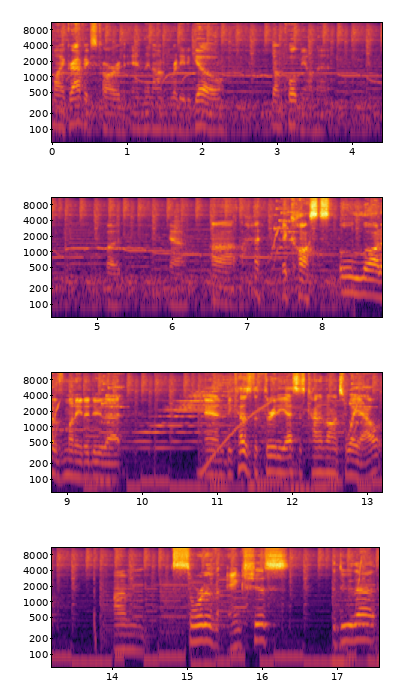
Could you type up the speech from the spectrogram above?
my graphics card, and then I'm ready to go. Don't quote me on that. But yeah, uh, it costs a lot of money to do that. And because the 3DS is kind of on its way out, I'm sort of anxious to do that.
